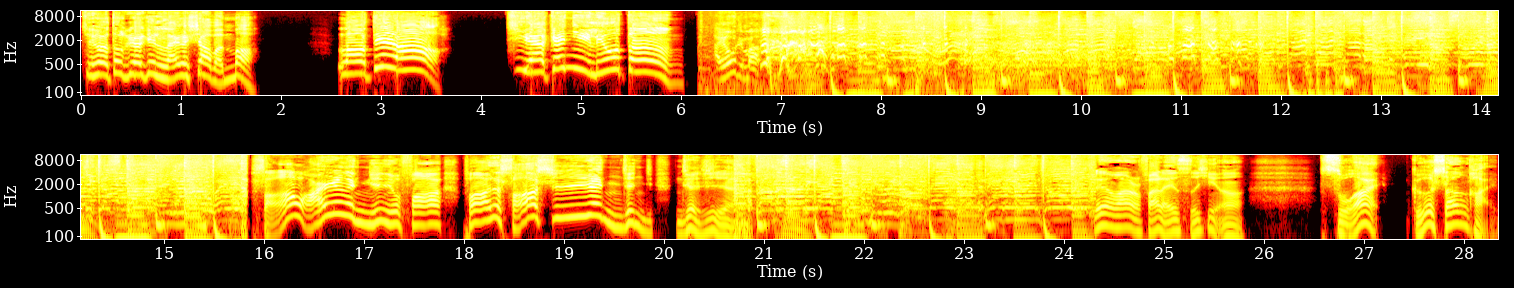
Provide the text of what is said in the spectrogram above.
最后豆哥给你来个下文吧，老弟儿啊！姐给你留灯。哎呦我的妈！啥玩意儿啊？你这你发发这啥诗啊？你这你你这是啊？另外网友发来私信啊，所爱隔山海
